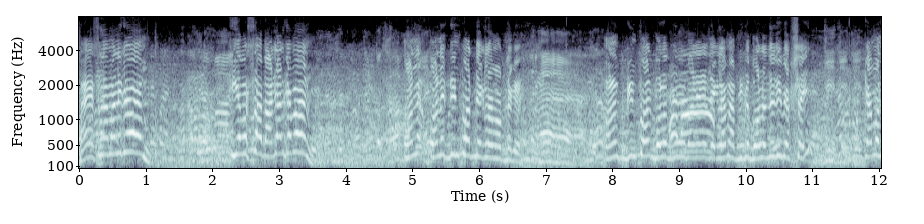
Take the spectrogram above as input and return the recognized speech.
ভাই আসসালামু আলাইকুম। কি অবস্থা? বাজার কেমন? অনেক দিন পর দেখলাম আপনাকে। অনেক দিন পর বলদপুর বাজারে দেখলাম। আপনি তো বলদেরই ব্যবসায়ী। কেমন?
